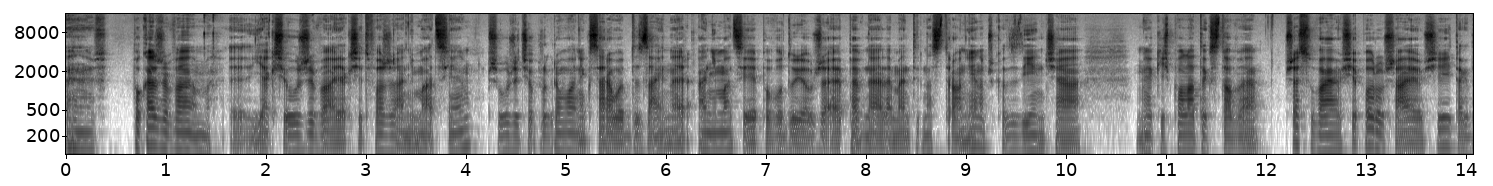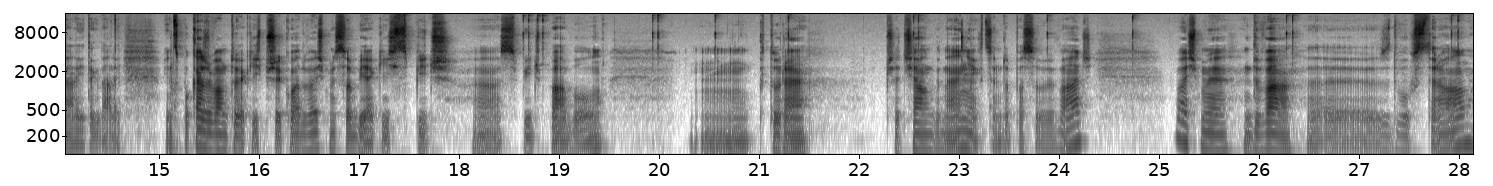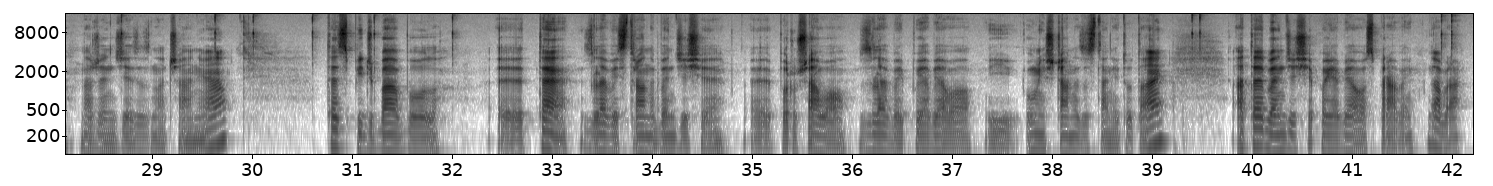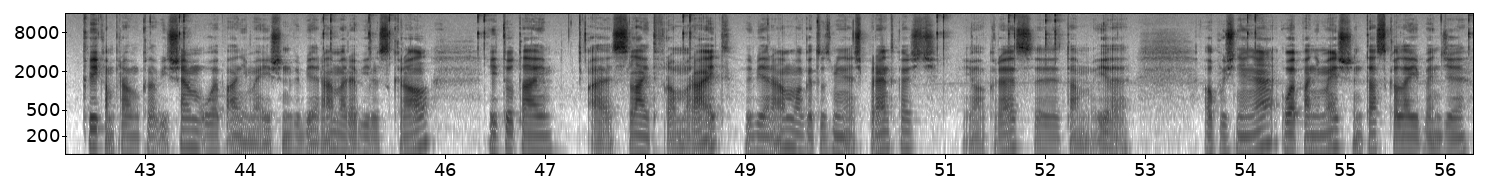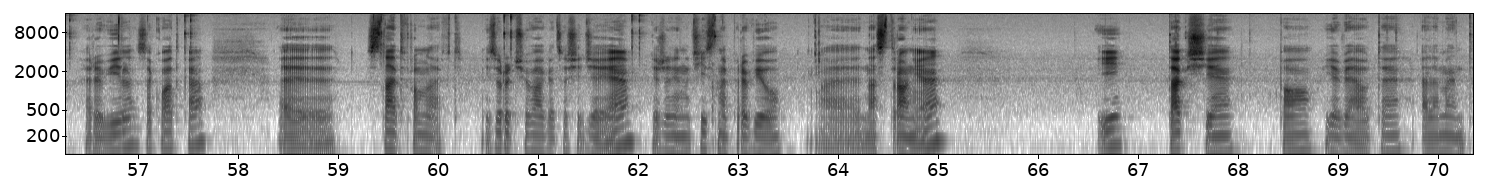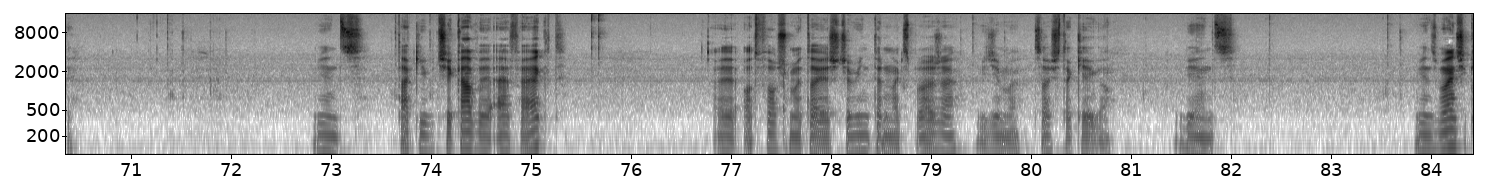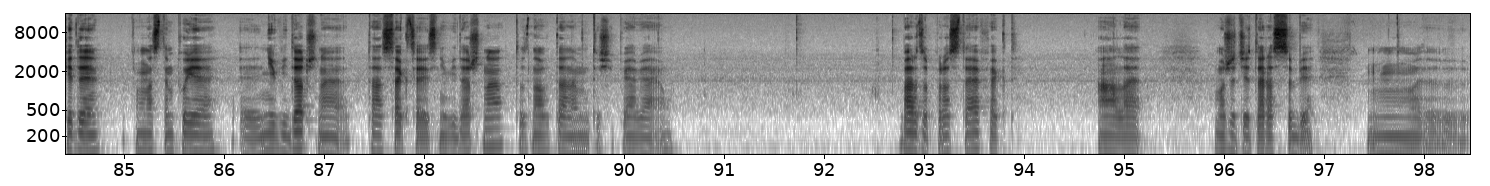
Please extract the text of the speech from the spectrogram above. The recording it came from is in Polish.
E, Pokażę Wam, y, jak się używa, jak się tworzy animacje przy użyciu oprogramowania Xara Web Designer. Animacje powodują, że pewne elementy na stronie, np. zdjęcia, jakieś pola tekstowe przesuwają się, poruszają się i tak dalej, i tak dalej. Więc pokażę Wam tu jakiś przykład. Weźmy sobie jakiś speech, e, speech bubble, mm, które przeciągnę, nie chcę dopasowywać. Weźmy dwa e, z dwóch stron, narzędzie zaznaczania. Te speech bubble, y, te z lewej strony będzie się y, poruszało, z lewej pojawiało i umieszczane zostanie tutaj, a te będzie się pojawiało z prawej. Dobra, klikam prawym klawiszem, Web Animation wybieram, Reveal Scroll i tutaj e, Slide from Right wybieram, mogę tu zmieniać prędkość i okres, y, tam ile opóźnienia. Web Animation, ta z kolei będzie Reveal zakładka, e, Slide from Left i zwróćcie uwagę, co się dzieje, jeżeli nacisnę preview e, na stronie i tak się pojawiają te elementy. Więc taki ciekawy efekt. E, otwórzmy to jeszcze w Internet Explorerze. Widzimy coś takiego. Więc, więc w momencie, kiedy następuje y, niewidoczne, ta sekcja jest niewidoczna, to znowu te elementy się pojawiają. Bardzo prosty efekt, ale możecie teraz sobie mm,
